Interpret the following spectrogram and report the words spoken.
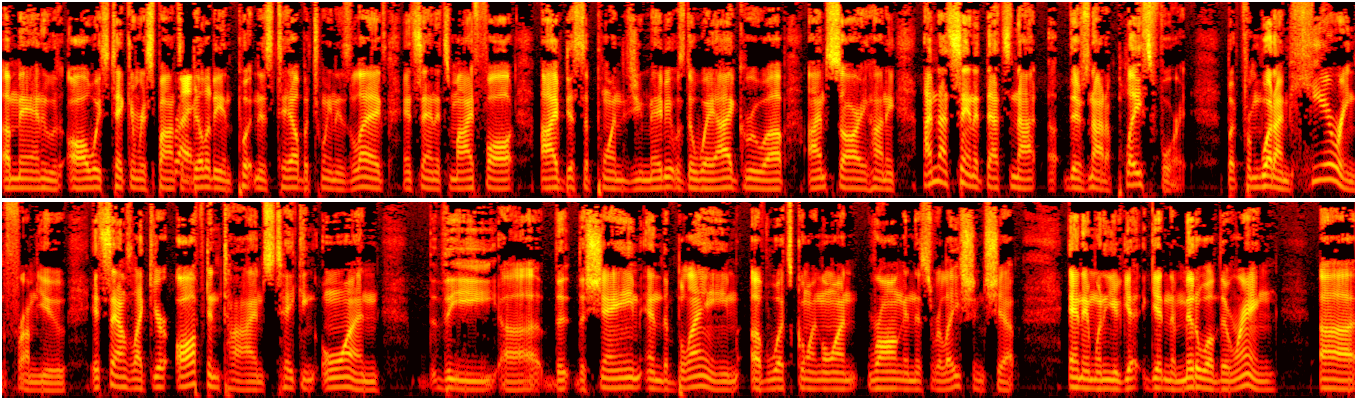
a man who is always taking responsibility and putting his tail between his legs and saying, It's my fault. I've disappointed you. Maybe it was the way I grew up. I'm sorry, honey. I'm not saying that that's not, uh, there's not a place for it. But from what I'm hearing from you, it sounds like you're oftentimes taking on the uh, the the shame and the blame of what's going on wrong in this relationship, and then when you get get in the middle of the ring, uh,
